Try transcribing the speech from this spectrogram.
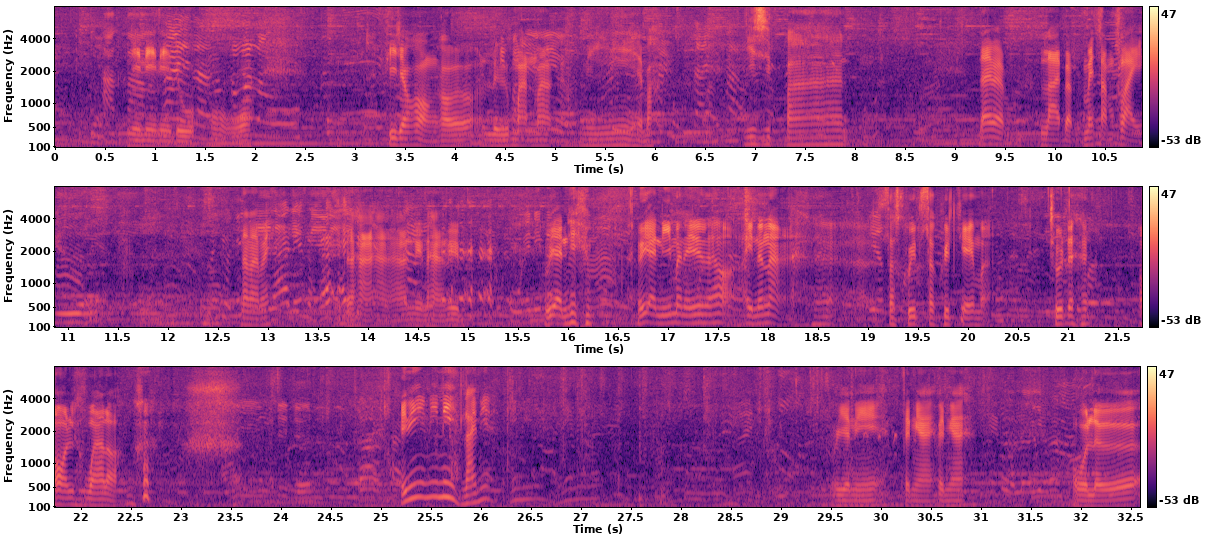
นี่นี่นี่ดูโอ้โหพี่เจ้าของเขาลือมันมากนี่เห็นปะยี่สิบบาท ได้แบบลายแบบไม่ซ้ำใคร น่ารักไหมเดี๋ยวหาหาอันหนึ่งหาอันหนึ่งเฮ้ยอันนี้เฮ้ยอันนี้มันไอ้นี่แล้วไอ้นั่นอะสควิตสควิตเกมอะชุดอ๋อมาเหรอไอ้นี่นี่นี่ลายเนี้ยนี่นี่นี่นี่โอ้ยอันนี้เป็นไงเป็นไงโอ้เลอะ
